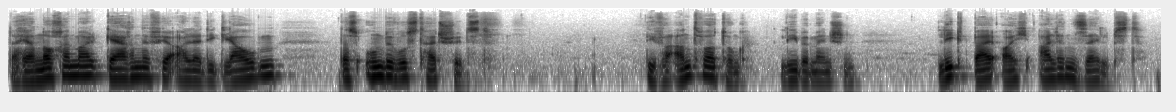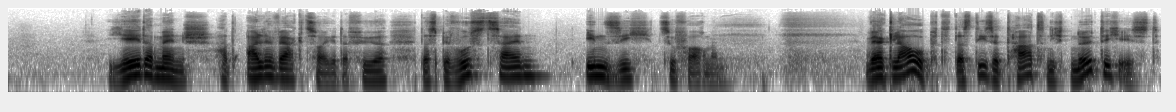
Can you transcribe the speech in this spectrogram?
Daher noch einmal gerne für alle, die glauben, dass Unbewusstheit schützt. Die Verantwortung, liebe Menschen, liegt bei euch allen selbst. Jeder Mensch hat alle Werkzeuge dafür, das Bewusstsein in sich zu formen. Wer glaubt, dass diese Tat nicht nötig ist,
